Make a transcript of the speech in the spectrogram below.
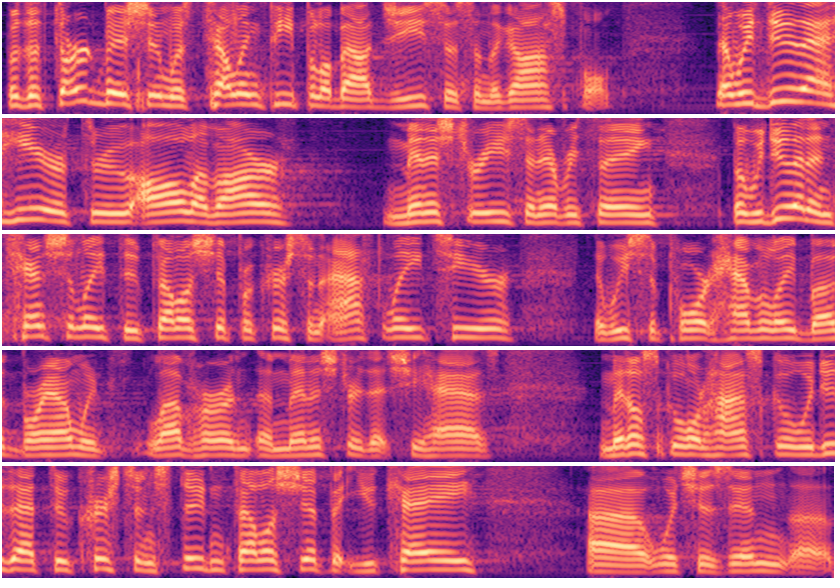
But the third mission was telling people about Jesus and the gospel. Now, we do that here through all of our ministries and everything, but we do that intentionally through Fellowship of Christian Athletes here that we support heavily. Bug Brown, we love her and the ministry that she has. Middle school and high school. We do that through Christian Student Fellowship at UK, uh, which is in uh,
